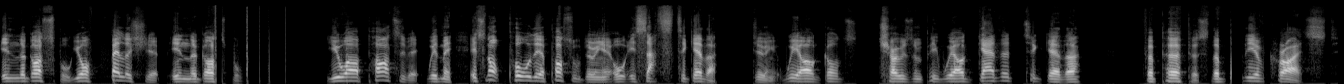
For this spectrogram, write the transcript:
in the gospel, your fellowship in the gospel. You are part of it with me. It's not Paul the apostle doing it, or it's us together doing it. We are God's chosen people. We are gathered together for purpose, the body of Christ.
